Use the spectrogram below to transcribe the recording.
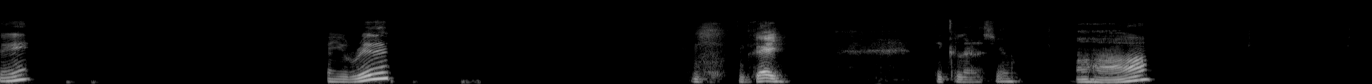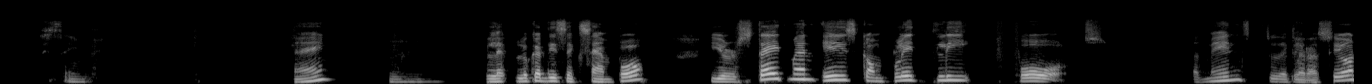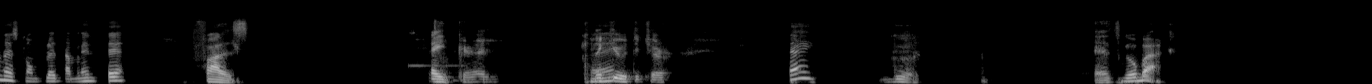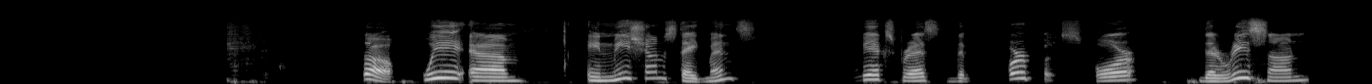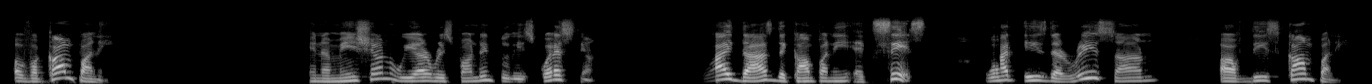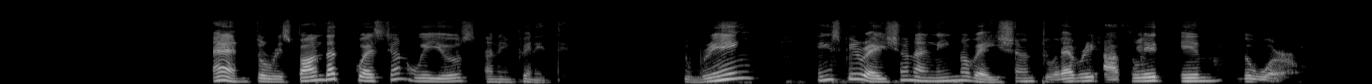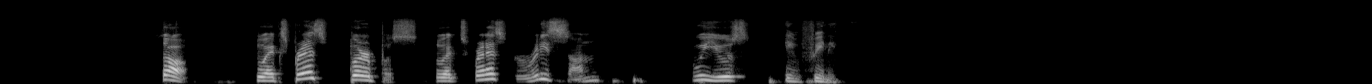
See? Can you read it? Okay. Declaración. Uh-huh. Same. Okay. Mm, Let, look at this example. Your statement is completely false. That means tu declaración es completamente falsa. State, Okay. Okay? Thank you, teacher. Okay, good. Let's go back. So we, um, in mission statements, we express the purpose or the reason of a company. In a mission, we are responding to this question. Why does the company exist? What is the reason of this company? And to respond that question, we use an infinitive to bring inspiration and innovation to every athlete in the world. So, to express purpose, to express reason, we use infinitive.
